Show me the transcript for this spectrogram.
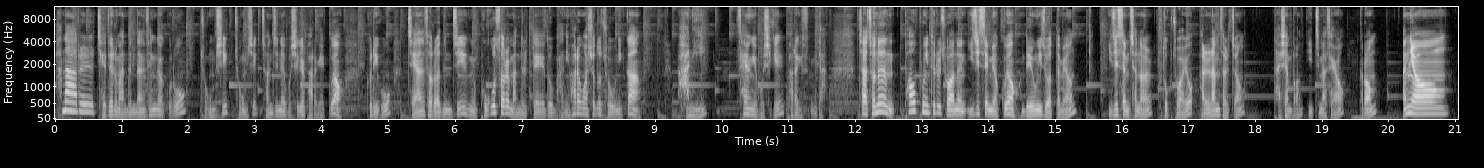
하나를 제대로 만든다는 생각으로 조금씩 조금씩 전진해 보시길 바라겠고요. 그리고 제안서라든지 보고서를 만들 때에도 많이 활용하셔도 좋으니까 많이 사용해 보시길 바라겠습니다. 자, 저는 파워포인트를 좋아하는 이지쌤이었고요. 내용이 좋았다면 이지쌤 채널 구독, 좋아요, 알람 설정 다시 한번 잊지 마세요. 그럼 안녕!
